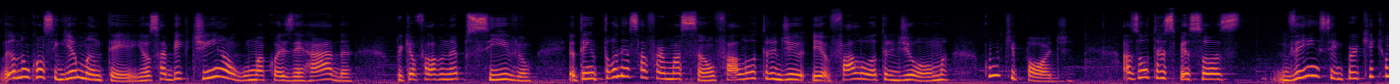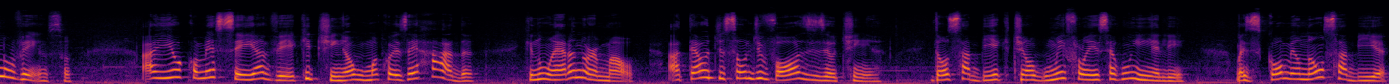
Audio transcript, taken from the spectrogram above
Eu não conseguia manter. Eu sabia que tinha alguma coisa errada, porque eu falava não é possível. Eu tenho toda essa formação, falo outro, falo outro idioma, como que pode? As outras pessoas vencem, por que, que eu não venço? Aí eu comecei a ver que tinha alguma coisa errada, que não era normal. Até audição de vozes eu tinha. Então eu sabia que tinha alguma influência ruim ali. Mas como eu não sabia,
